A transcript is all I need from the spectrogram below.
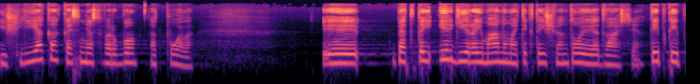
išlieka, kas nesvarbu, atpuola. E, bet tai irgi yra įmanoma tik tai šventojoje dvasioje. Taip kaip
